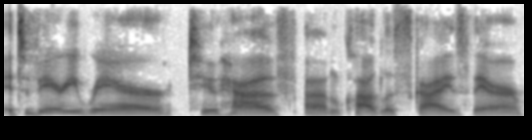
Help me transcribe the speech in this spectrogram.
it's very rare to have um, cloudless skies there.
